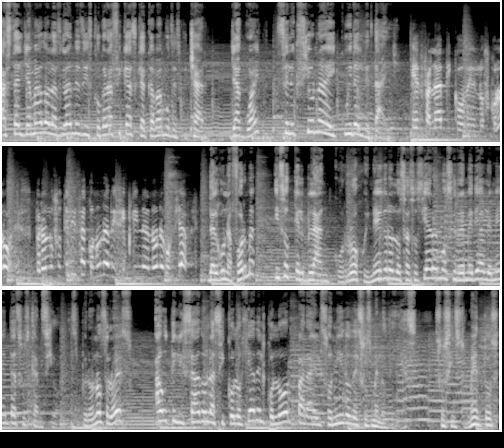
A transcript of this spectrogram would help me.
hasta el llamado a las grandes discográficas que acabamos de escuchar, Jack White selecciona y cuida el detalle. Es fanático de los colores, pero los utiliza con una disciplina no negociable. De alguna forma, hizo que el blanco, rojo y negro los asociáramos irremediablemente a sus canciones. Pero no solo eso, ha utilizado la psicología del color para el sonido de sus melodías, sus instrumentos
